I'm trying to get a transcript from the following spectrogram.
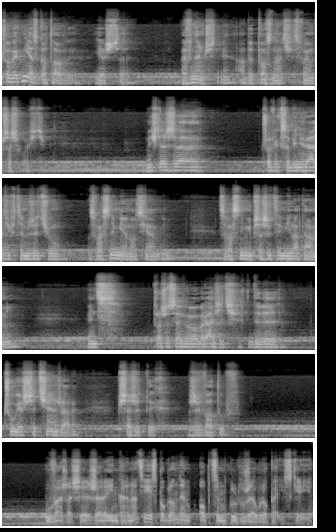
Człowiek nie jest gotowy jeszcze wewnętrznie, aby poznać swoją przeszłość. Myślę, że człowiek sobie nie radzi w tym życiu z własnymi emocjami, z własnymi przeżytymi latami. Więc proszę sobie wyobrazić, gdyby czuł jeszcze ciężar przeżytych żywotów. Uważa się, że reinkarnacja jest poglądem obcym kulturze europejskiej.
